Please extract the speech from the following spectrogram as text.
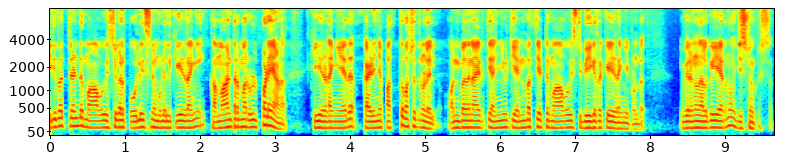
ഇരുപത്തിരണ്ട് മാവോയിസ്റ്റുകൾ പോലീസിന് മുന്നിൽ കീഴടങ്ങി. കമാൻഡർമാർ ഉൾപ്പെടെയാണ് കീഴടങ്ങിയത്. കഴിഞ്ഞ പത്ത് വർഷത്തിനുള്ളിൽ ഒൻപതിനായിരത്തി അഞ്ഞൂറ്റി എൺപത്തിയെട്ട് മാവോയിസ്റ്റ് ഭീകരർ കീഴടങ്ങിയിട്ടുണ്ട്. വിവരങ്ങൾ നൽകുകയായിരുന്നു ജിഷ്ണു കൃഷ്ണൻ.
